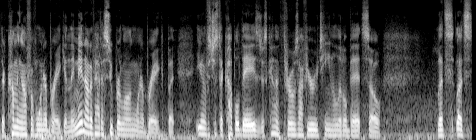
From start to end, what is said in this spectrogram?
they're coming off of winter break and they may not have had a super long winter break, but even if it's just a couple days, it just kind of throws off your routine a little bit. So let's let's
